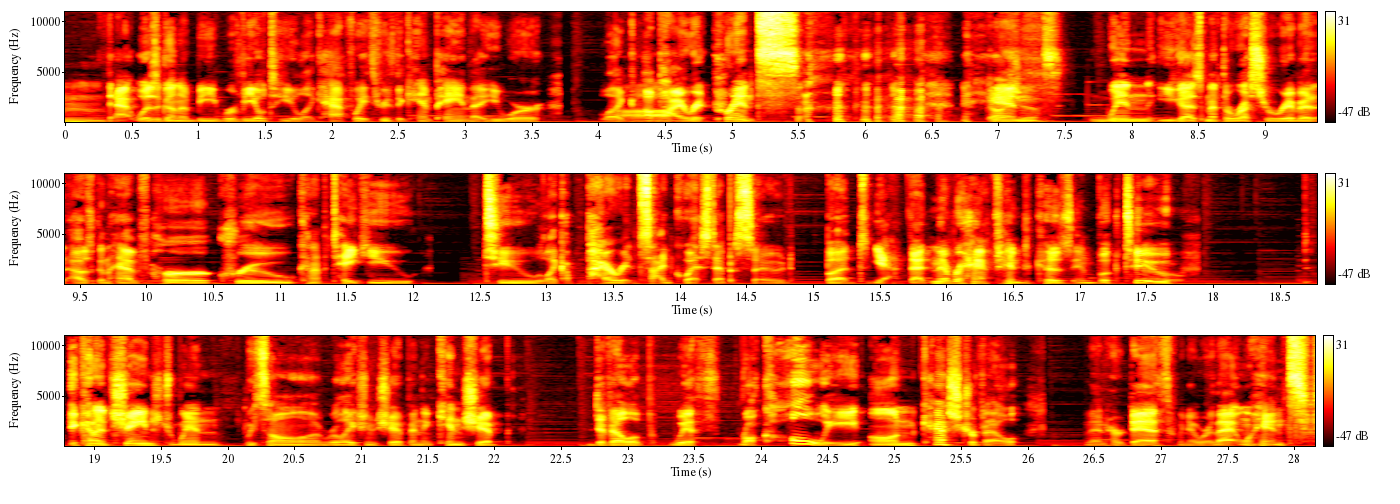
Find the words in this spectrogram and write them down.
Mm. that was going to be revealed to you like halfway through the campaign that you were like a Ah. pirate prince. And when you guys met the rest of Rivet, I was going to have her crew kind of take you to like a pirate side quest episode. But yeah, that never happened because in book two, it kind of changed when we saw a relationship and a kinship develop with Rockholly on Castrovel. Then her death, we know where that went.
